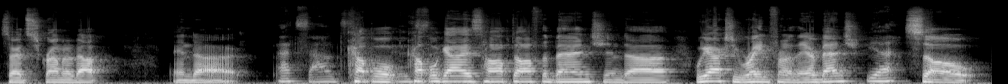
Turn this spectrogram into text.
started scrumming it up and uh, That sounds. couple couple guys hopped off the bench and uh, we were actually right in front of their bench Yeah. so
